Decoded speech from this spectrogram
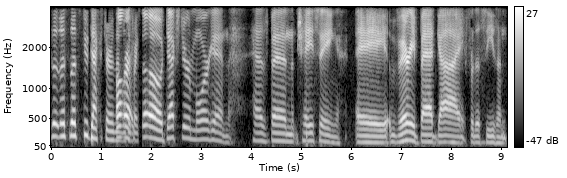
Let's let's do Dexter and then All right. So Dexter Morgan has been chasing a very bad guy for this season.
